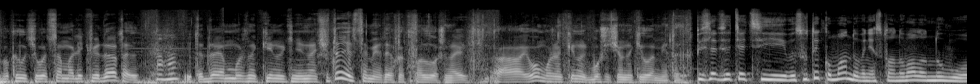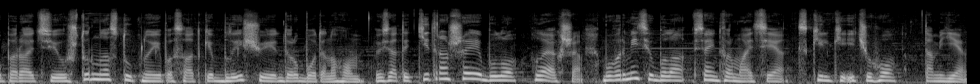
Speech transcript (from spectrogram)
выкручивать самоликвидатор. Ага. И тогда им можно кинуть не на 400 метров, как положено, а его можно кинуть больше, чем на километр. Після взяття цієї висоти командування спланувало нову операцію штурм наступної посадки, ближчої до роботиного. Взяти ті траншеї було легше, бо в армійців була вся інформація, скільки і чого там є.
